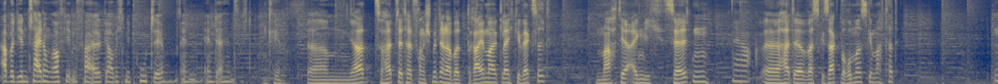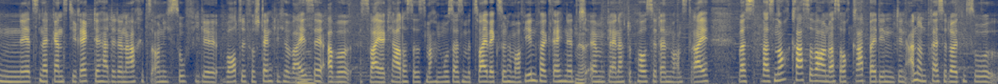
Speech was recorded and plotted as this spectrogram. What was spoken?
Aber die Entscheidung auf jeden Fall, glaube ich, eine gute in, in der Hinsicht. Okay. Ähm, ja, zur Halbzeit hat Frank Schmidt dann aber dreimal gleich gewechselt. Macht er eigentlich selten. Ja. Äh, hat er was gesagt, warum er es gemacht hat? Mm, Jetzt nicht ganz direkt, der hatte danach jetzt auch nicht so viele Worte verständlicherweise, aber es war ja klar, dass er das machen muss. Also mit zwei Wechseln haben wir auf jeden Fall gerechnet, Ja. ähm, gleich nach der Pause, dann waren es drei. Was, was noch krasser war und was auch gerade bei den, den anderen Presseleuten so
